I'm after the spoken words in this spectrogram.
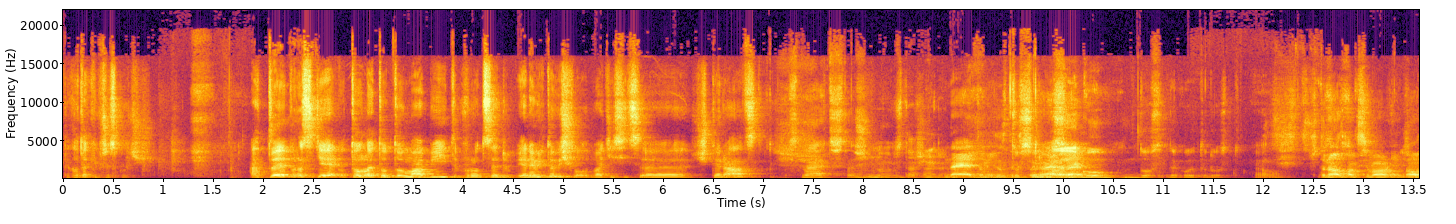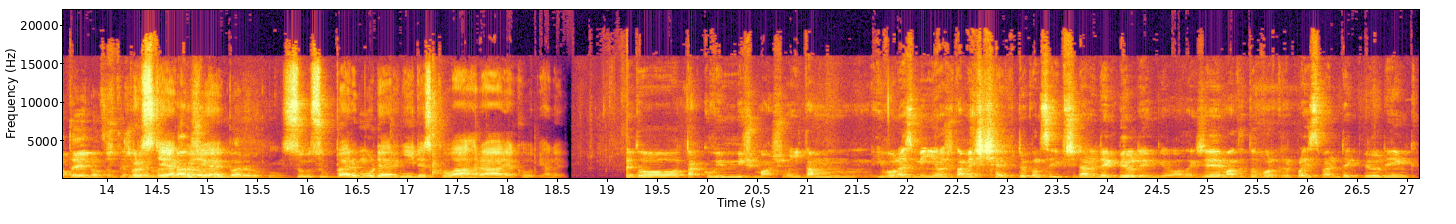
tak ho taky přeskočíš. A to je prostě, tohle toto má být v roce, já nevím, kdy to vyšlo, 2014? Ne, to stačí. No. Ne, to není To si Ale myslím. jako, dost, jako je to dost. Jo. 14 maximálně. No, to je jedno, co Prostě Pár jako, že pár super moderní desková hra, jako, já nevím. Je to takový myšmaš. Oni tam, Ivo nezmínil, že tam ještě dokonce i přidaný deck building, jo? takže máte to worker placement, deck building,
